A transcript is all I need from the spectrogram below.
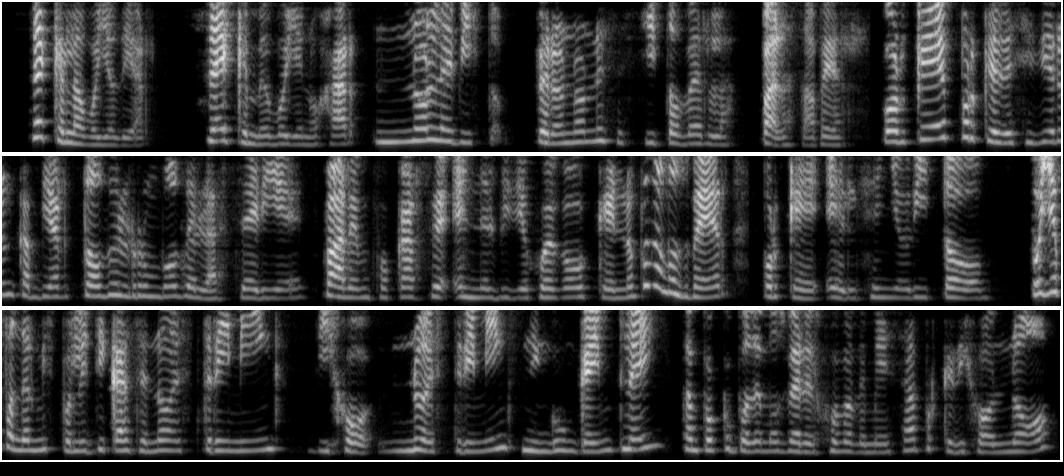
Sé que la voy a odiar. Sé que me voy a enojar. No la he visto, pero no necesito verla para saber. ¿Por qué? Porque decidieron cambiar todo el rumbo de la serie para enfocarse en el videojuego que no podemos ver porque el señorito voy a poner mis políticas de no streaming dijo no streamings, ningún gameplay. Tampoco podemos ver el juego de mesa porque dijo no.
